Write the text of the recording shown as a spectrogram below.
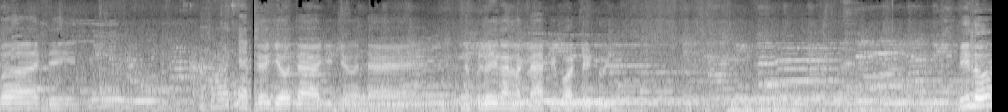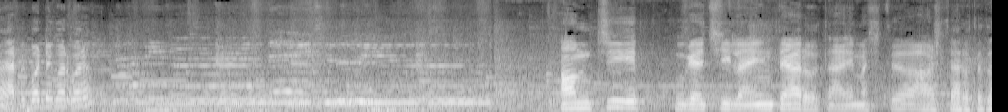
बर्थडे असं म्हणत हॅपी जेवत आहे आजी जेवत आहे पिलू गाणं बर्थडे टू यू पिलू हॅपी बर्थडे कर आमची फुग्याची लाईन तयार होत आहे मस्त आश तयार होत आता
